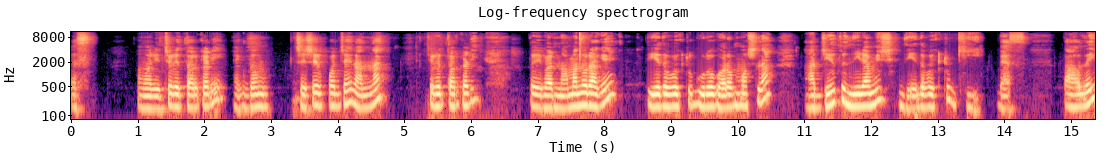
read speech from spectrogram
ব্যাস, আমার এঁচড়ের তরকারি একদম শেষের পর্যায়ে রান্না, এঁচড়ের তরকারি। তো এবার নামানোর আগে দিয়ে দেবো একটু গুঁড়ো গরম মশলা, আর যেহেতু নিরামিষ, দিয়ে দেবো একটু ঘি, ব্যাস। তাহলেই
